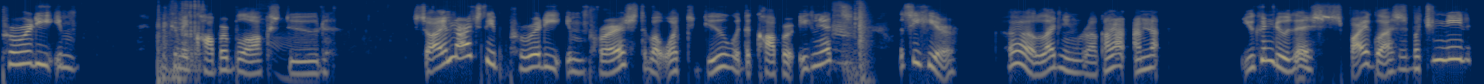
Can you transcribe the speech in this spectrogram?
pretty you can make copper blocks, dude. So I'm actually pretty impressed about what to do with the copper ingots. Let's see here. Oh, lightning rod. I'm not I'm not you can do this spyglasses, but you need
